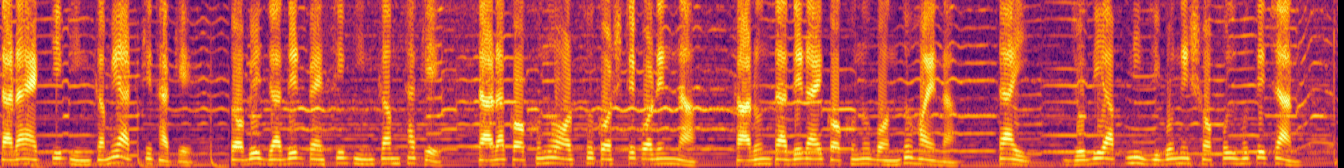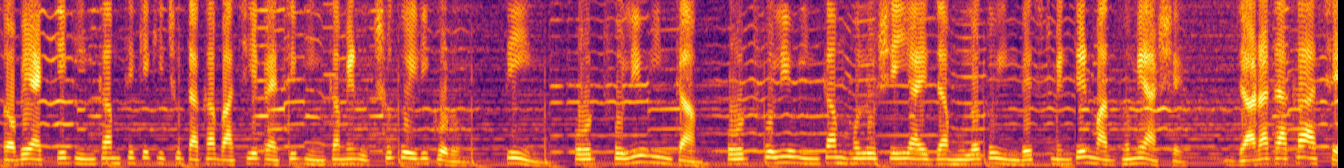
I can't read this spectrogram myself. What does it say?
তারা অ্যাক্টিভ ইনকামে আটকে থাকে। তবে যাদের প্যাসিভ ইনকাম থাকে, তারা কখনো অর্থ কষ্টে পড়েন না, কারণ তাদের আয় কখনো বন্ধ হয় না। তাই, যদি আপনি জীবনে সফল হতে চান, তবে অ্যাক্টিভ ইনকাম থেকে কিছু টাকা বাঁচিয়ে প্যাসিভ ইনকামের উৎস তৈরি করুন। তিন পোর্টফোলিও ইনকাম পোর্টফোলিও ইনকাম হলো সেই আয় যা মূলত ইনভেস্টমেন্টের মাধ্যমে আসে। যারা টাকা আছে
